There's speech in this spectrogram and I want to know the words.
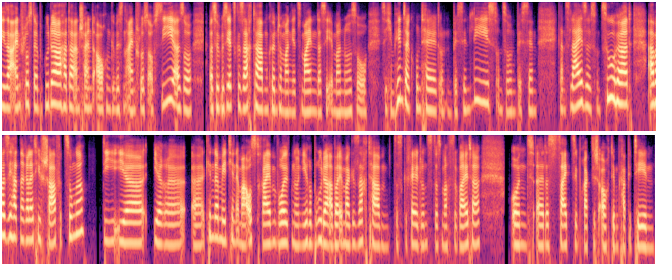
dieser Einfluss der Brüder hatte anscheinend auch einen gewissen Einfluss auf sie. Also, was wir bis jetzt gesagt haben, könnte man jetzt meinen, dass sie immer nur so sich im Hintergrund hält und ein bisschen liest und so ein bisschen ganz leise ist und zuhört. Aber sie hat eine relativ scharfe Zunge, die ihr ihre äh, Kindermädchen immer austreiben wollten und ihre Brüder aber immer gesagt haben, das gefällt uns, das machst du weiter. Und äh, das zeigt sie praktisch auch dem Kapitän,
